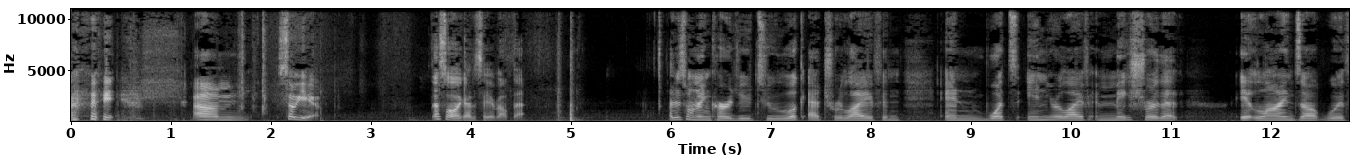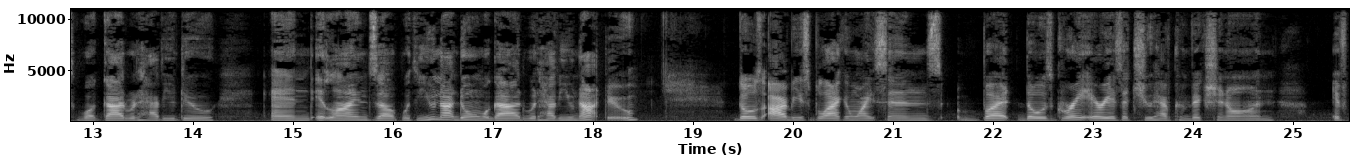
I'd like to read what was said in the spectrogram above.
um, so, yeah, that's all I got to say about that. I just want to encourage you to look at your life and and what's in your life and make sure that it lines up with what God would have you do and it lines up with you not doing what God would have you not do, those obvious black and white sins, but those gray areas that you have conviction on, if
